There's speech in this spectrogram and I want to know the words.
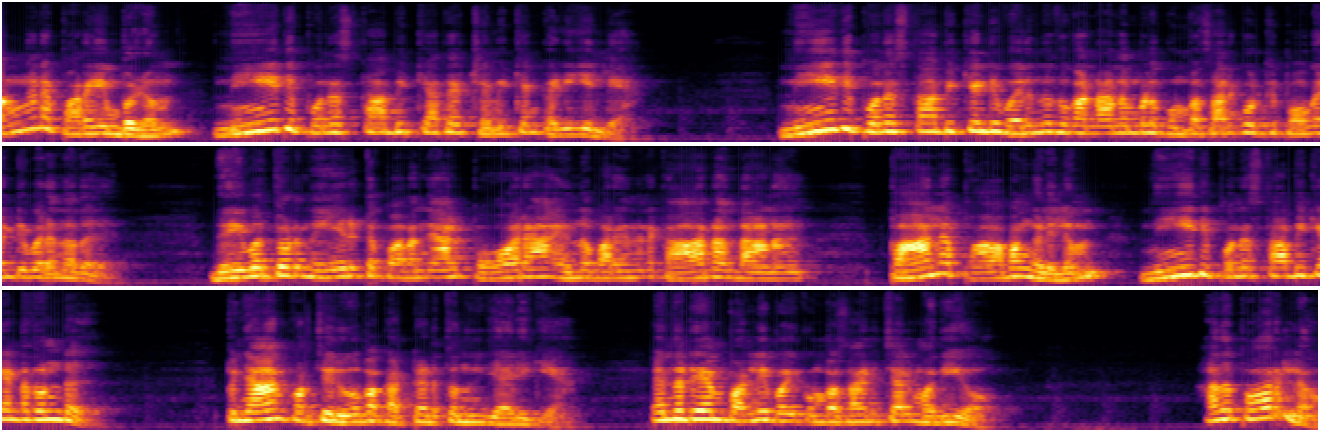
അങ്ങനെ പറയുമ്പോഴും നീതി പുനഃസ്ഥാപിക്കാതെ ക്ഷമിക്കാൻ കഴിയില്ല. നീതി പുനഃസ്ഥാപിക്കേണ്ടി വരുന്നത് കൊണ്ടാണ് നമ്മൾ കുമ്പസാരക്കൂട്ടിൽ പോകേണ്ടി വരുന്നത്. ദൈവത്തോട് നേരിട്ട് പറഞ്ഞാൽ പോരാ എന്ന് പറയുന്നതിന് കാരണം എന്താണ്? പല പാപങ്ങളിലും നീതി പുനഃസ്ഥാപിക്കേണ്ടതുണ്ട്. ഇപ്പം ഞാൻ കുറച്ച് രൂപ കട്ടെടുത്തെന്ന് വിചാരിക്കുക. എന്നിട്ട് ഞാൻ പള്ളി പോയി കുമ്പസാരിച്ചാൽ മതിയോ? അത് പോരല്ലോ.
